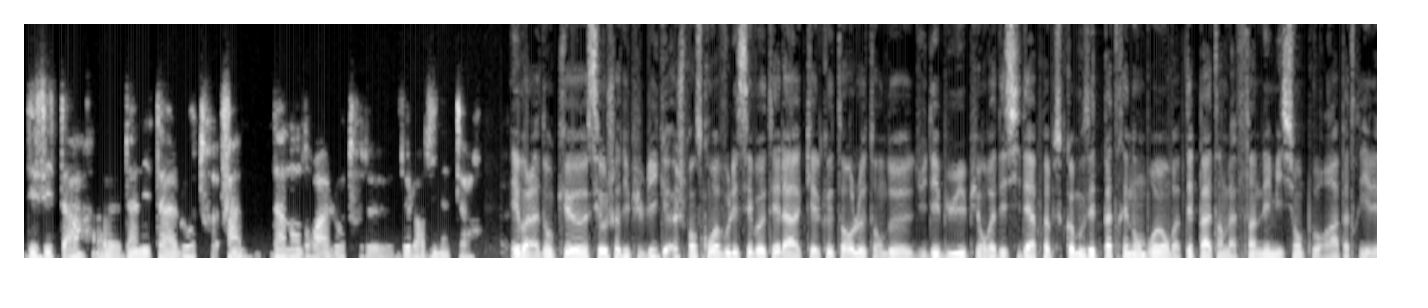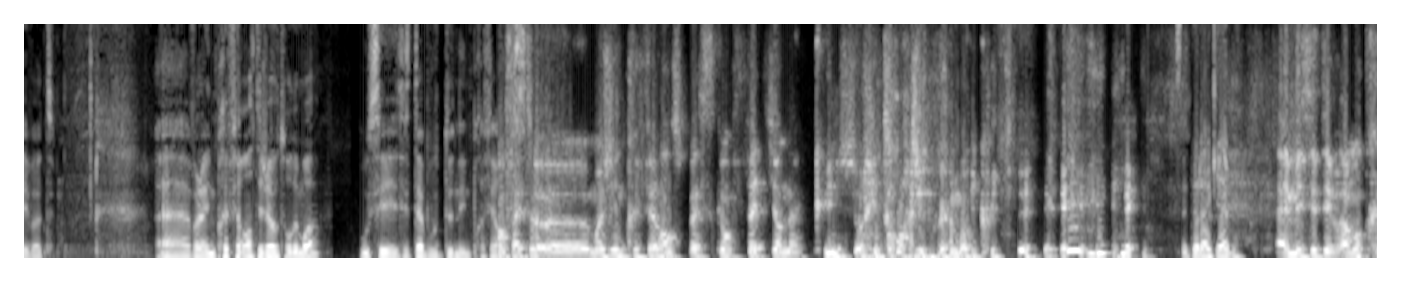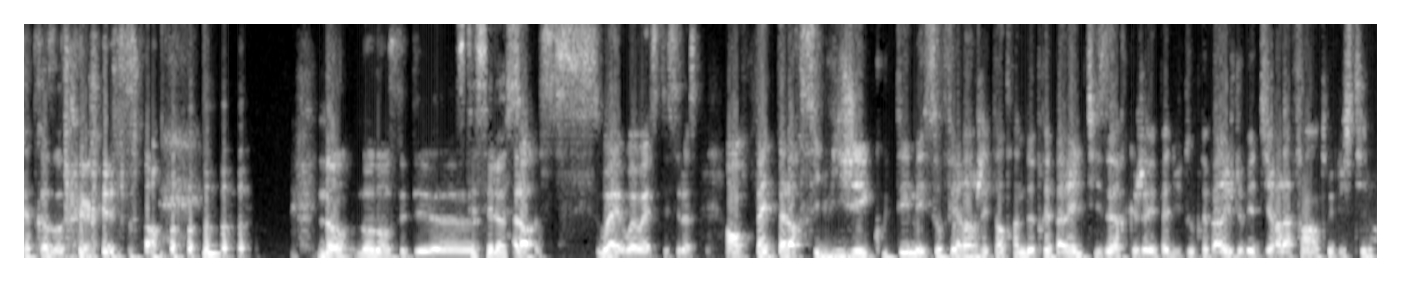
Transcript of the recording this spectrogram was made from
des états euh, d'un état à l'autre, enfin d'un endroit à l'autre de, de l'ordinateur. Et voilà, donc euh, c'est au choix du public. Je pense qu'on va vous laisser voter là quelques temps, le temps de, du début, et puis on va décider après, parce que comme vous n'êtes pas très nombreux, on va peut-être pas attendre la fin de l'émission pour rapatrier les votes. Euh, voilà, une préférence déjà autour de moi? Ou c'est tabou de donner une préférence En fait, moi j'ai une préférence parce qu'en fait, il y en a qu'une sur les trois, j'ai vraiment écouté. C'était laquelle? Eh, mais c'était vraiment très très intéressant. non, non, non, c'était. Euh... C'était Célos. Alors, ouais, ouais, ouais, c'était Célos. En fait, alors Sylvie, j'ai écouté, mais sauf erreur, j'étais en train de préparer le teaser que j'avais pas du tout préparé. Je devais te dire à la fin un truc du style.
